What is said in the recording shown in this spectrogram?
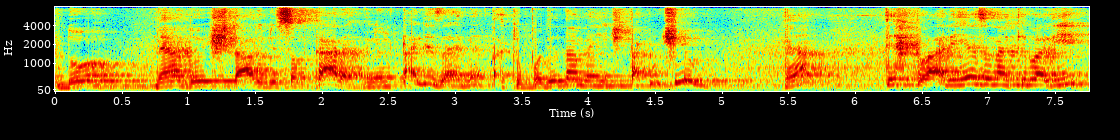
do, né, do estado de São Paulo. Cara, mentalizar é mental, que o poder da mente está contigo. Né? ter clareza naquilo ali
